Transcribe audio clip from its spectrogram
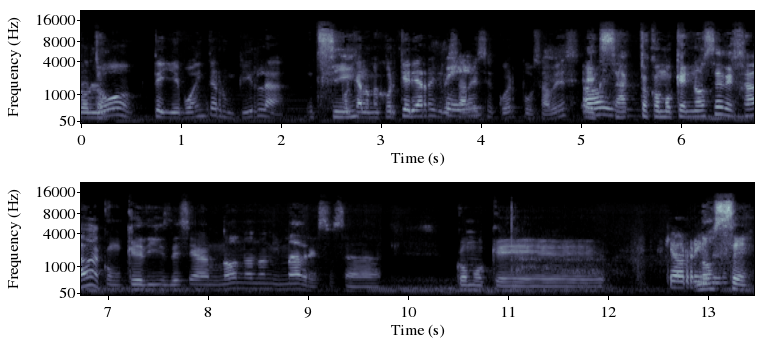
controló, te llevó a interrumpirla, Sí. porque a lo mejor quería regresar Sí. a ese cuerpo, ¿sabes? Ay. Exacto, como que no se dejaba, como que decía, no, no, no, ni madres, o sea, como que, Qué horrible. no sé,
